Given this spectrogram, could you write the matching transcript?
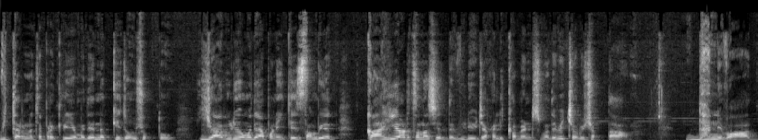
वितरणाच्या प्रक्रियेमध्ये नक्की जाऊ शकतो. या व्हिडिओमध्ये आपण इथेच थांबूयात. काही अडचण असेल तर व्हिडिओच्या खाली कमेंट्समध्ये विचारू शकता. धन्यवाद.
